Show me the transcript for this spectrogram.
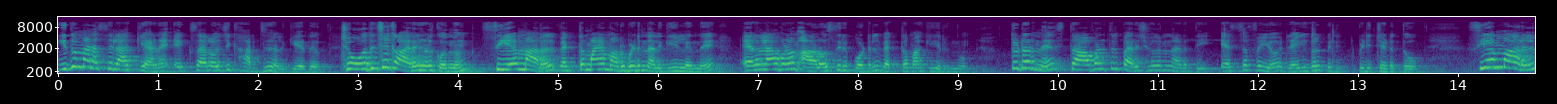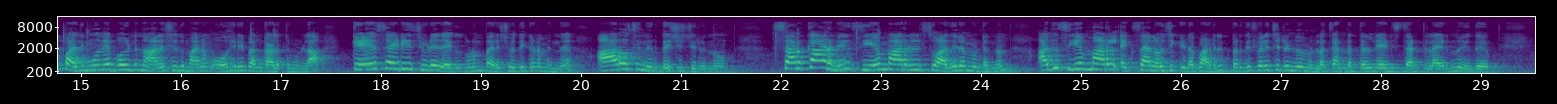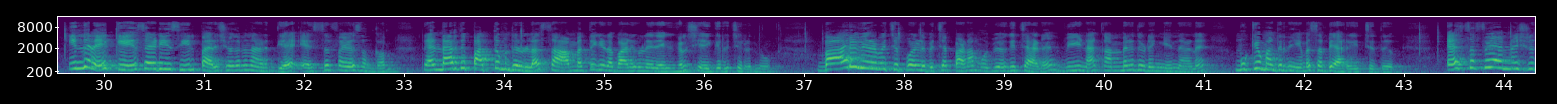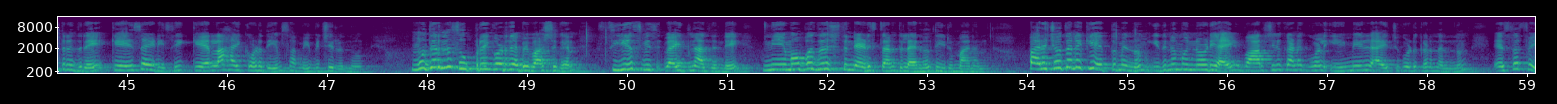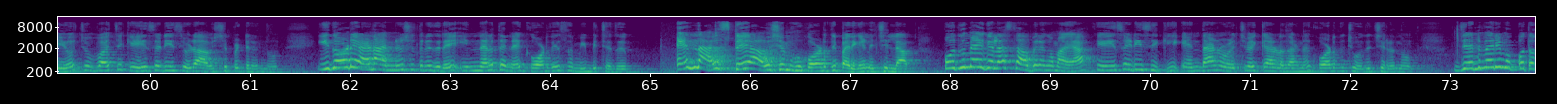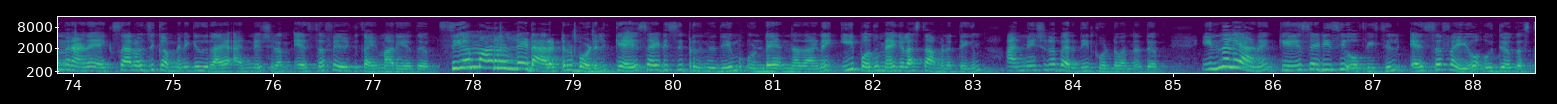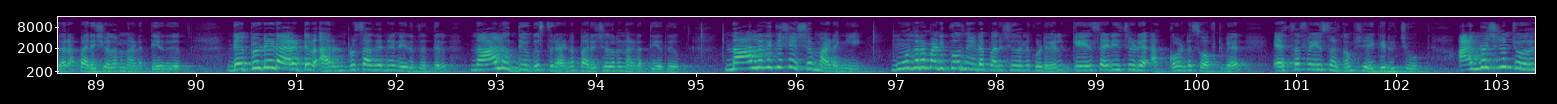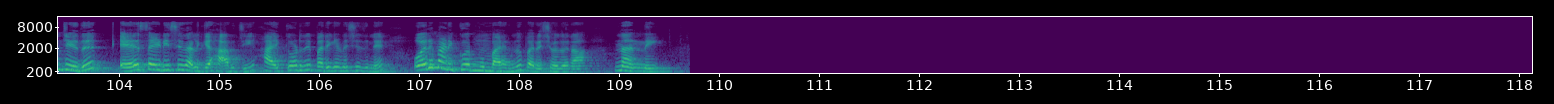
ഇത് മനസ്സിലാക്കിയാണ് എക്സാലോജിക് ഹർജി നൽകിയത്. ചോദിച്ച കാര്യങ്ങൾക്കൊന്നും സി എം ആർ വ്യക്തമായ മറുപടി നൽകിയില്ലെന്ന് എറണാകുളം ആർ ഒ സി റിപ്പോർട്ടിൽ വ്യക്തമാക്കിയിരുന്നു. തുടർന്ന് സ്ഥാപനത്തിൽ പരിശോധന നടത്തി എസ് എഫ് ഐ രേഖകൾ പിടിച്ചെടുത്തു. സി എം ആറിൽ പതിമൂന്ന് പോയിന്റ് നാല് ശതമാനം ഓഹരി പങ്കാളിത്തമുള്ള കെ എസ് ഐ ഡി സിയുടെ രേഖകളും പരിശോധിക്കണമെന്ന് ആർ ഒ സി നിർദ്ദേശിച്ചിരുന്നു. സർക്കാരിന് സി എം ആറിൽ സ്വാധീനമുണ്ടെന്നും അത് C M R L Exalogic ഇടപാടിൽ പ്രതിഫലിച്ചിട്ടുണ്ടെന്നുമുള്ള കണ്ടെത്തലിന്റെ അടിസ്ഥാനത്തിലായിരുന്നു ഇത്. ഇന്നലെ കെ എസ് ഐ ഡി സിയിൽ പരിശോധന നടത്തിയ എസ് എഫ് ഐ ഒ സംഘം രണ്ടായിരത്തി പത്ത് മുതലുള്ള സാമ്പത്തിക ഇടപാടുകളുടെ രേഖകൾ ശേഖരിച്ചിരുന്നു. ഭാര്യ വിരമിച്ചപ്പോൾ ലഭിച്ച പണം ഉപയോഗിച്ചാണ് വീണ കമ്പനി തുടങ്ങിയെന്നാണ് മുഖ്യമന്ത്രി നിയമസഭയെ അറിയിച്ചത്. S F I അന്വേഷണത്തിനെതിരെ K S I D C Kerala ഹൈക്കോടതിയും സമീപിച്ചിരുന്നു. മുതിർന്ന സുപ്രീം കോടതി അഭിഭാഷകൻ സി എസ് വൈദ്യനാഥന്റെ നിയമോപദേശത്തിന്റെ അടിസ്ഥാനത്തിലായിരുന്നു തീരുമാനം. പരിശോധനയ്ക്ക് എത്തുമെന്നും ഇതിനു മുന്നോടിയായി വാർഷിക കണക്കുകൾ ഇമെയിലിൽ അയച്ചു കൊടുക്കണമെന്നും എസ് എഫ് ഐഒ ചൊവ്വാഴ്ച കെ എസ് ഐ ഡി സിയോട് ആവശ്യപ്പെട്ടിരുന്നു. ഇതോടെയാണ് അന്വേഷണത്തിനെതിരെ ഇന്നലെ തന്നെ കോടതിയെ സമീപിച്ചത്. എന്നാൽ സ്റ്റേ ആവശ്യം കോടതി പരിഗണിച്ചില്ല. പൊതുമേഖലാ സ്ഥാപനമായ കെ എസ് ഐ ഡി സിക്ക് എന്താണ് ഒളിച്ചുവെക്കാനുള്ളതാണ് കോടതി ചോദിച്ചിരുന്നു. ജനുവരി മുപ്പത്തൊന്നിനാണ് എക്സാലോജി കമ്പനിക്കെതിരായ അന്വേഷണം എസ് എഫ് ഐക്ക് കൈമാറിയത്. സി എം ആർ എല്ലിലെ ഡയറക്ടർ ബോർഡിൽ K S I D C പ്രതിനിധിയും ഉണ്ട് എന്നതാണ് ഈ പൊതുമേഖലാ സ്ഥാപനത്തെയും അന്വേഷണ പരിധിയിൽ കൊണ്ടുവന്നത്. ഇന്നലെയാണ് K S I D C ഓഫീസിൽ എസ് എഫ് ഐ ഒ ഉദ്യോഗസ്ഥർ പരിശോധന നടത്തിയത്. ഡെപ്യൂട്ടി ഡയറക്ടർ അരുൺ പ്രസാദിന്റെ നേതൃത്വത്തിൽ നാല് ഉദ്യോഗസ്ഥരാണ് പരിശോധന നടത്തിയത്. നാലരയ്ക്ക് ശേഷം മടങ്ങി. മൂന്നര മണിക്കൂർ നീണ്ട പരിശോധനക്കൊടുവിൽ കെ എസ് ഐ ഡി സിയുടെ account software S F I സംഘം ശേഖരിച്ചു. അന്വേഷണം ചോദ്യം ചെയ്ത് A S I D C നൽകിയ ഹർജി ഹൈക്കോടതി പരിഗണിച്ചതിന് ഒരു മണിക്കൂർ മുമ്പായിരുന്നു പരിശോധന. നന്ദി.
